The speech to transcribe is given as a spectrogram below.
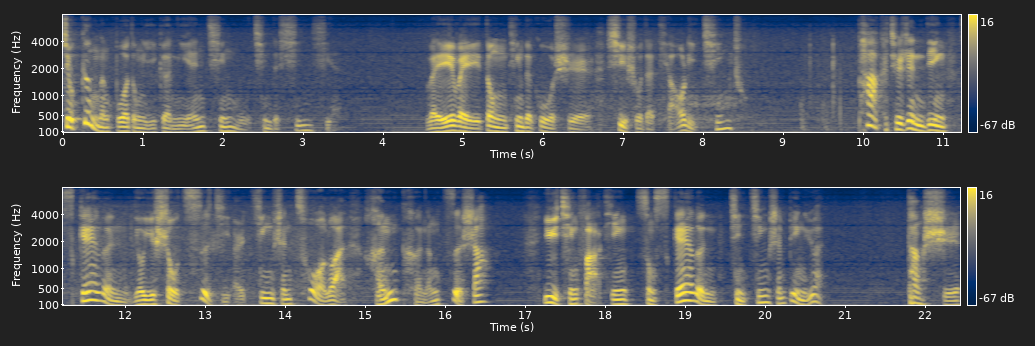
就更能拨动一个年轻母亲的心弦。娓娓动听的故事叙述的条理清楚，帕克却认定 Skalen 由于受刺激而精神错乱，很可能自杀，欲请法庭送 Skalen 进精神病院。当时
